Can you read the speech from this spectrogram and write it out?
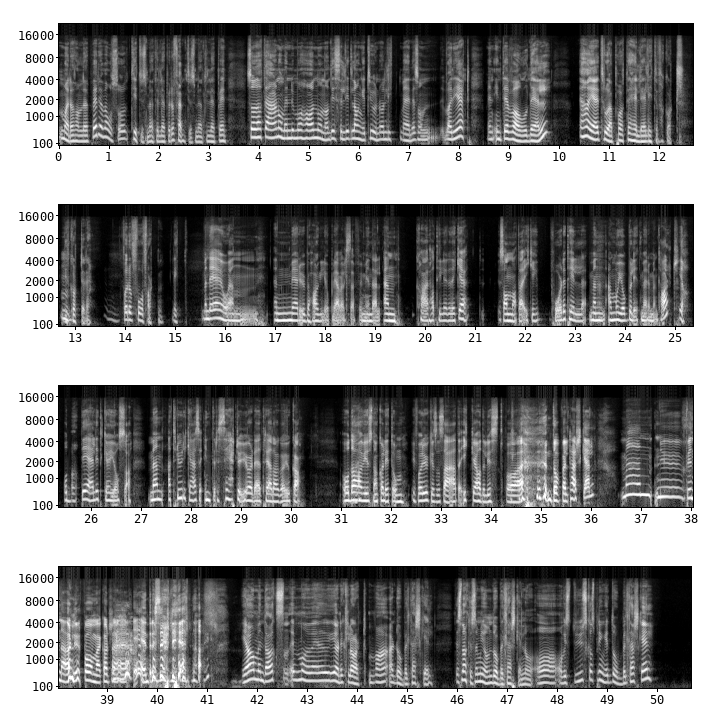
maratonløper. Jeg var også 10 000 meter-løper og 5000 meter-løper. Så at det er noe, men du må ha noen av disse litt lange turene og litt mer sånn variert. Men intervalldelen jeg har jeg troa på at det heller er litt for kort. Litt Mm. kortere. For å få farten litt. Men det er jo en, en mer ubehagelig opplevelse for min del enn hva jeg har hatt tidligere. Det er ikke sånn at jeg ikke får det til, men jeg må jobbe litt mer mentalt. Ja. Og det er litt gøy også. Men jeg tror ikke jeg er så interessert i å gjøre det tre dager i uka. Og da har vi jo snakka litt om I forrige uke så sa jeg at jeg ikke hadde lyst på dobbel terskel. men nå begynner jeg å lure på om jeg kanskje er interessert i en dag. Ja, men da må vi gjøre det klart. Hva er dobbel terskel? Det snakkes så mye om dobbel terskel nå. Og, og hvis du skal springe dobbel terskel,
